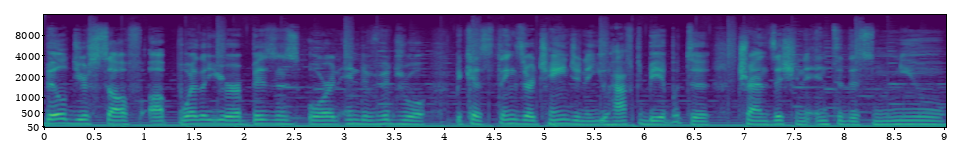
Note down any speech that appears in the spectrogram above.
build yourself up whether you're a business or an individual because things are changing and you have to be able to transition into this new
